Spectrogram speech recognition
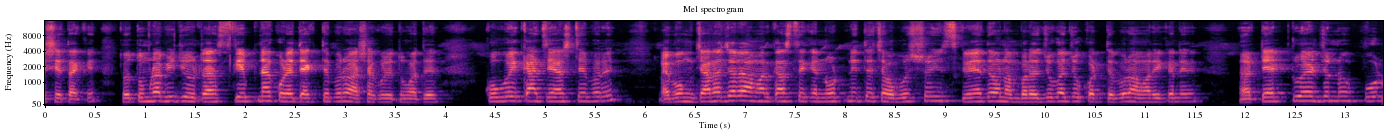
এসে থাকে, তো তোমরা ভিডিওটা স্কিপ না করে দেখতে পারো, আশা করি তোমাদের খুবই কাজে আসতে পারে। এবং যারা যারা আমার কাছ থেকে নোট নিতে চাও, অবশ্যই স্ক্রিনে দেওয়া নাম্বারে যোগাযোগ করতে পারো। আমার এখানে টেট টু এর জন্য ফুল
